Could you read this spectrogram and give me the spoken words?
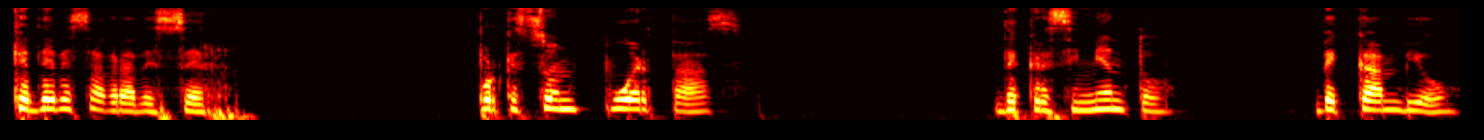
que debes agradecer, porque son puertas de crecimiento, de cambio,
